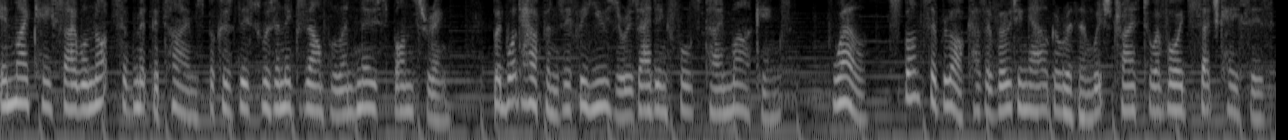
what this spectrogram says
In my case I will not submit the times because this was an example and no sponsoring. But what happens if a user is adding false time markings? Well, Sponsor Block has a voting algorithm which tries to avoid such cases.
